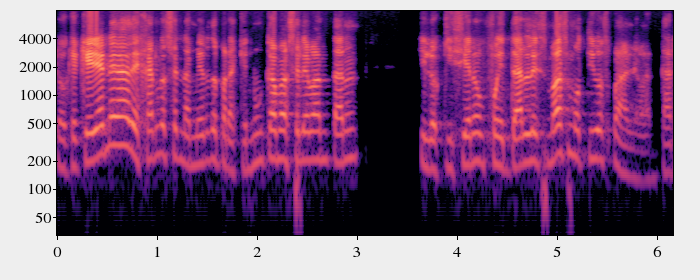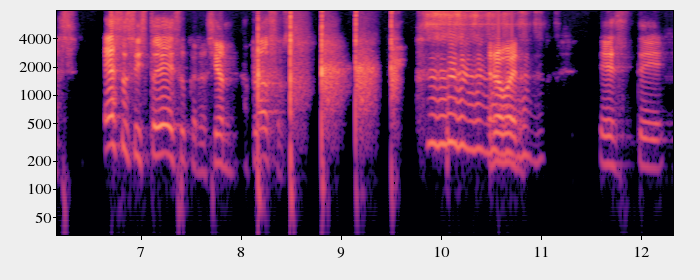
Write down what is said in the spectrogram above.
Lo que querían era dejarlos en la mierda para que nunca más se levantaran y lo que hicieron fue darles más motivos para levantarse. Esa es historia de superación. Aplausos. Pero bueno, este...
